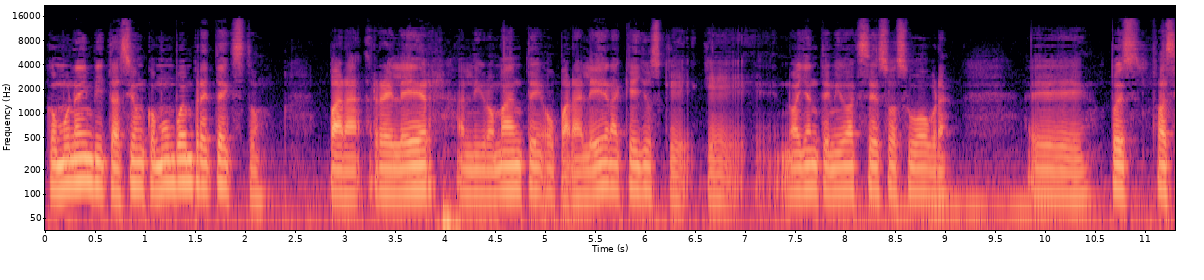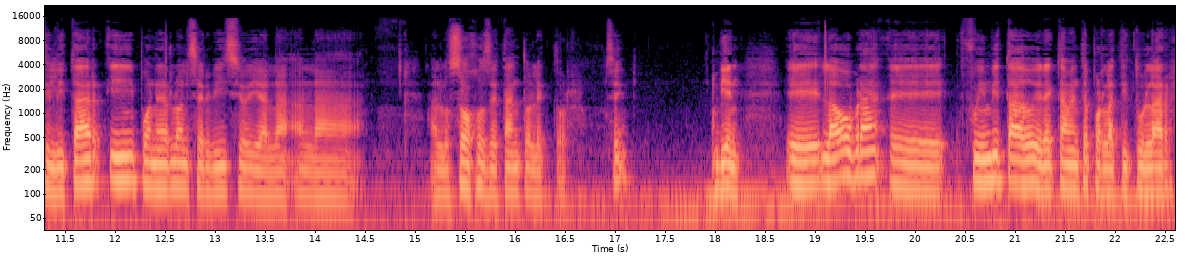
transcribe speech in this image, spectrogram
como una invitación, como un buen pretexto para releer al nigromante o para leer a aquellos que, no hayan tenido acceso a su obra, eh, pues facilitar y ponerlo al servicio y a, la, a, los ojos de tanto lector. ¿sí? Bien, eh, la obra eh, fui invitado directamente por la titular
